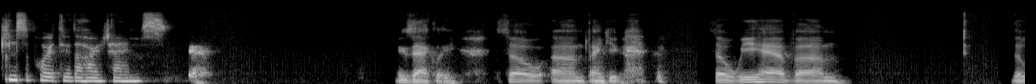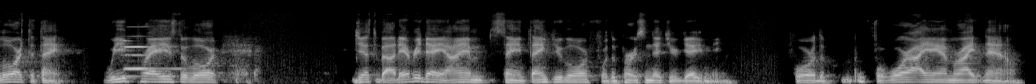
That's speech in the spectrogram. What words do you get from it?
can support through the hard times. Yeah. Exactly. So, um, thank you. So, we have um, the Lord to thank. We praise the Lord just about every day. I am saying, Thank you, Lord, for the person that you gave me, for the for where I am right now.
